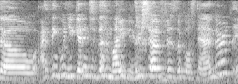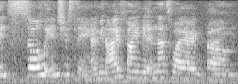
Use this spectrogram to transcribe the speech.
So I think when you get into the minutia of physical standards, it's so interesting. I mean, I find it, and that's why I, um,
